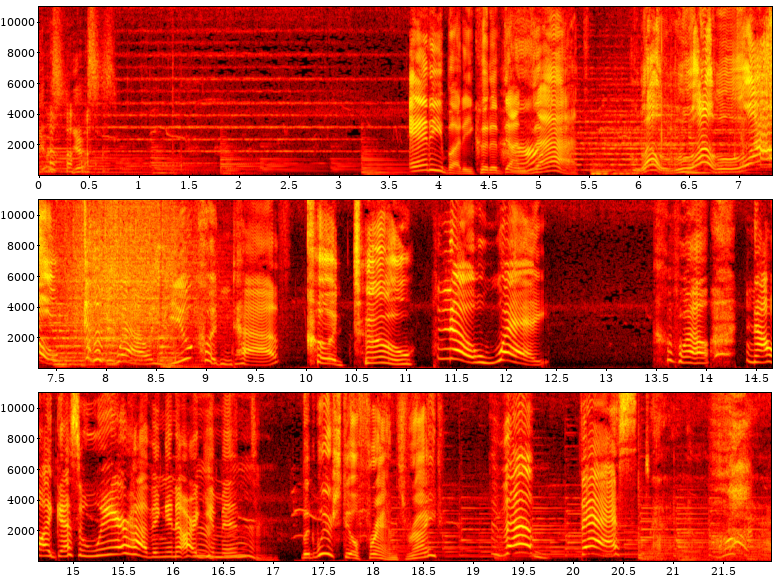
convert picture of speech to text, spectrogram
Yes, yes. Anybody could have done that. Whoa, whoa, whoa! well, you couldn't have. Could too. No way! Well, now I guess we're having an argument. Mm-hmm. But we're still friends, right? The best!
